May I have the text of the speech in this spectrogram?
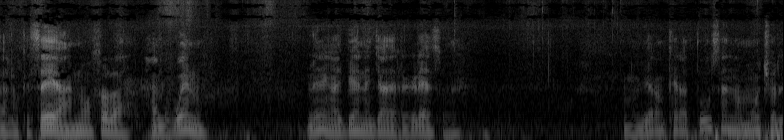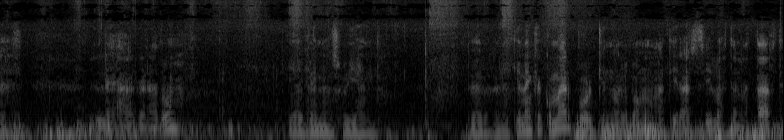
A lo que sea, no solo a, lo bueno. Miren, ahí vienen ya de regreso. Como vieron que era tusa, no mucho les, les agradó. Y ahí vienen subiendo. Pero se tienen que comer porque no les vamos a tirar silo hasta en la tarde.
